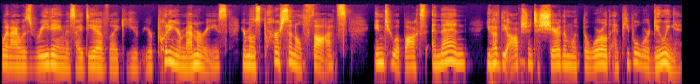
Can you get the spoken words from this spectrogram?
when I was reading this idea of like you you're putting your memories, your most personal thoughts into a box and then you have the option to share them with the world and people were doing it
